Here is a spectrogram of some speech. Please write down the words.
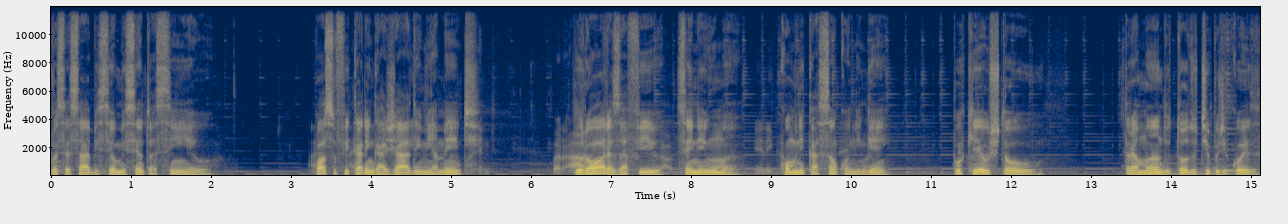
Você sabe, se eu me sento assim, eu... Posso ficar engajado em minha mente? Por horas a fio, sem nenhuma comunicação com ninguém, porque eu estou tramando todo tipo de coisa.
